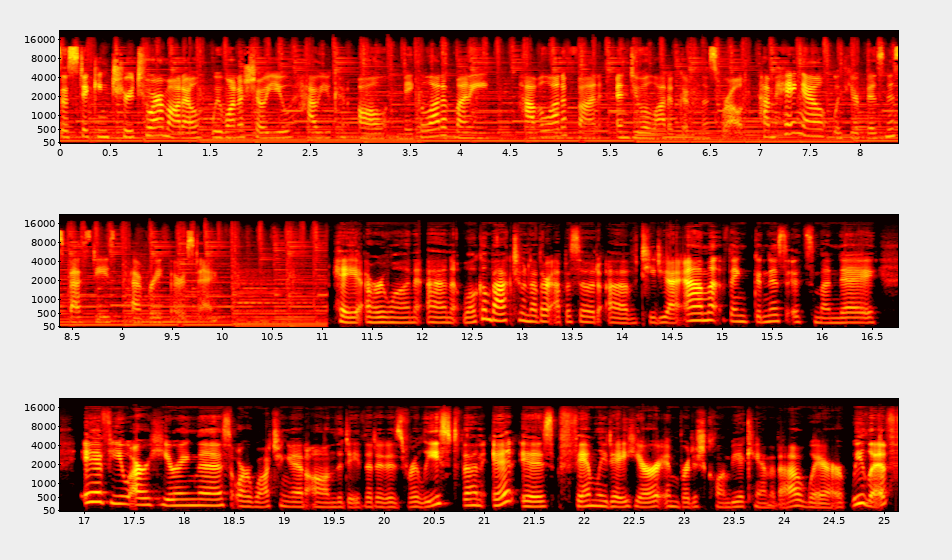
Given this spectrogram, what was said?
So, sticking true to our motto, we want to show you how you can all make a lot of money have a lot of fun, and do a lot of good in this world. Come hang out with your business besties every Thursday. Hey everyone, and welcome back to another episode of TGIM. Thank goodness it's Monday. If you are hearing this or watching it on the day that it is released, then it is Family Day here in British Columbia, Canada, where we live.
